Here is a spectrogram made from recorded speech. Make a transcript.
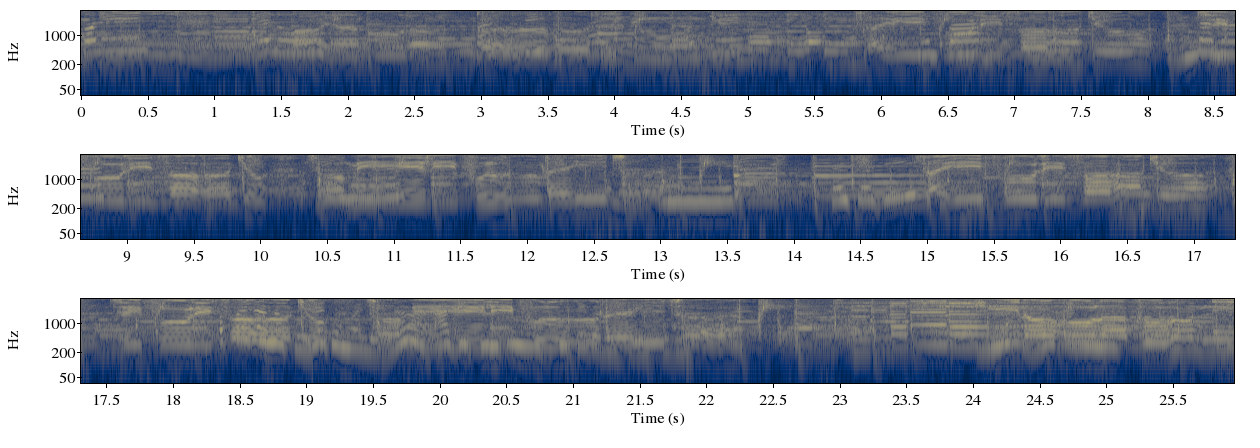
सलिन फुलिसक्यो झै फुलिसक्यो चमेली फुल्दैछ। किन होला कुनी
